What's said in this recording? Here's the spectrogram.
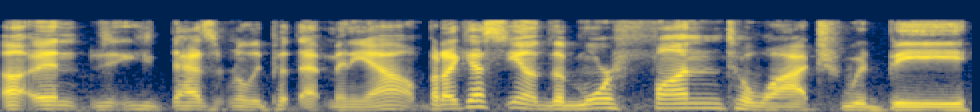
uh, and he hasn't really put that many out. But I guess you know the more fun to watch would be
